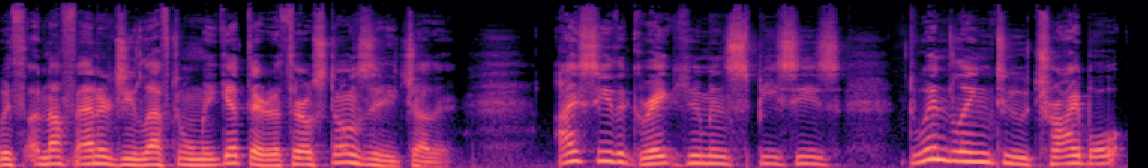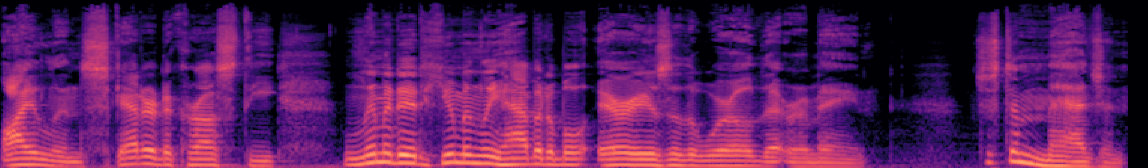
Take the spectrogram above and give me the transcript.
with enough energy left when we get there to throw stones at each other. I see the great human species dwindling to tribal islands scattered across the limited humanly habitable areas of the world that remain. Just imagine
